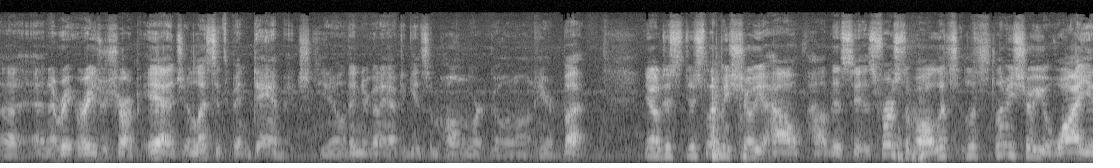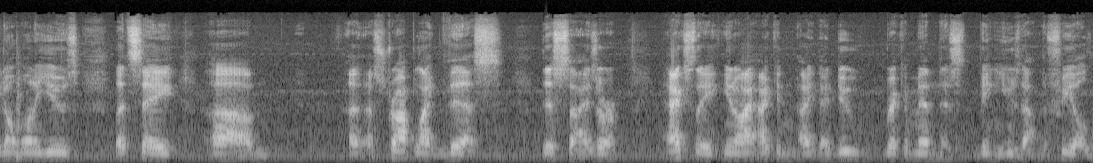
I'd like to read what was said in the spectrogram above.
uh, and a razor sharp edge unless it's been damaged. You know, then you're going to have to get some homework going on here. But you know, just just let me show you how how this is. First of all, let's let's let me show you why you don't want to use, let's say, um, a, a, strop like this, this size, or actually, you know, I, I can I, I, do recommend this being used out in the field,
